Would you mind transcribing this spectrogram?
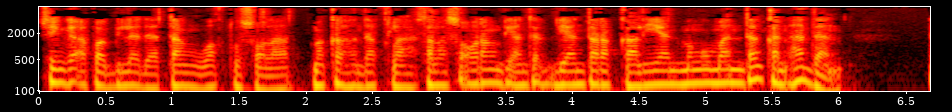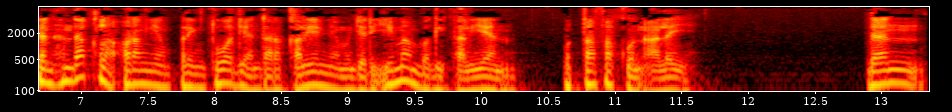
Sehingga apabila datang waktu sholat, maka hendaklah salah seorang di antara, di antara kalian mengumandangkan adan, dan hendaklah orang yang paling tua di antara kalian yang menjadi imam bagi kalian. Muttafaqun alaih. Dan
